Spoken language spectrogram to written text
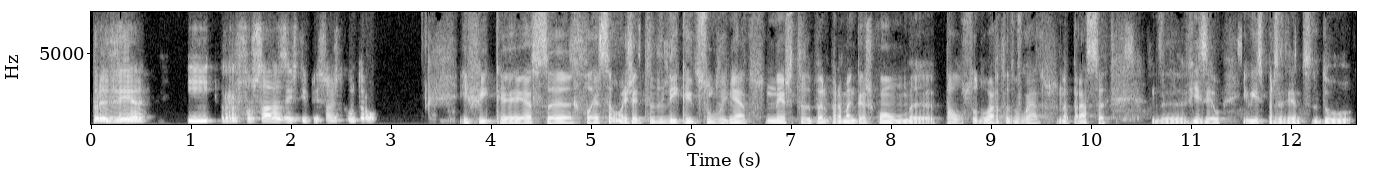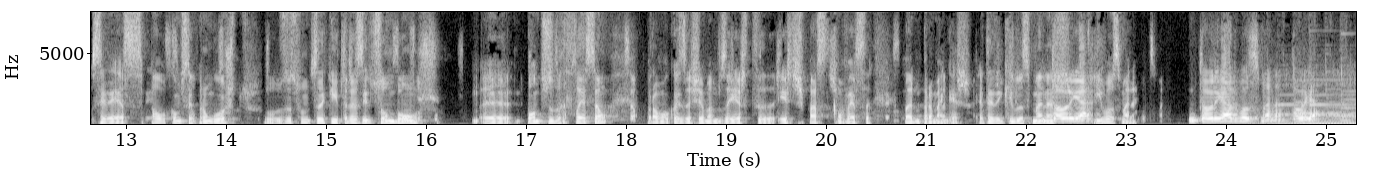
prever e reforçar as instituições de controle. E fica essa reflexão, a gente dedica e sublinhado neste Pano para Mangas com uh, Paulo Duarte, advogado na Praça de Viseu e vice-presidente do CDS. Paulo, como sempre, um gosto. Os assuntos aqui trazidos são bons uh, pontos de reflexão. Para uma coisa chamamos a este, este espaço de conversa Pano para Mangas. Até daqui duas semanas Muito obrigado. e boa semana. Muito obrigado, boa semana. Muito obrigado.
